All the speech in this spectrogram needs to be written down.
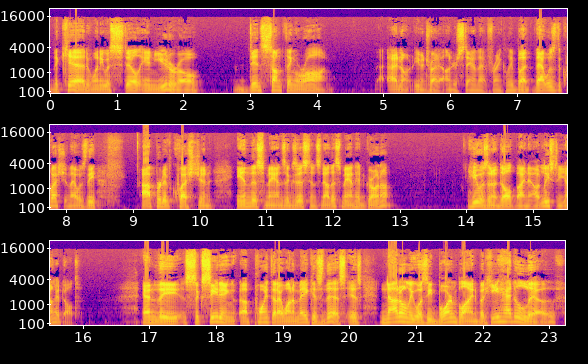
the kid, when he was still in utero, did something wrong. I don't even try to understand that, frankly, but that was the question. That was the operative question in this man's existence. Now, this man had grown up. He was an adult by now, at least a young adult. And the succeeding uh, point that I want to make is this is not only was he born blind, but he had to live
